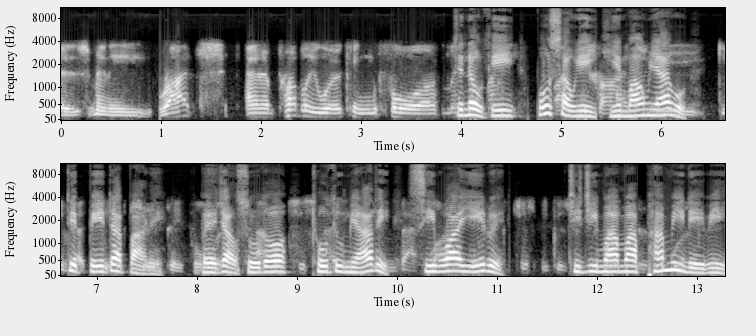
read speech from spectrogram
as many rights and are probably working for ကျွန်ုပ်သည်ပို့ဆောင်ရေးရင်မောင်းများကိုတစ်ပေးတတ်ပါတယ်။ဘယ်ကြောင့်ဆိုတော့ထိုသူများသည်စီးပွားရေးတွင်ကြီးကြီးမားမားဖမ်းမိနေပြီး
